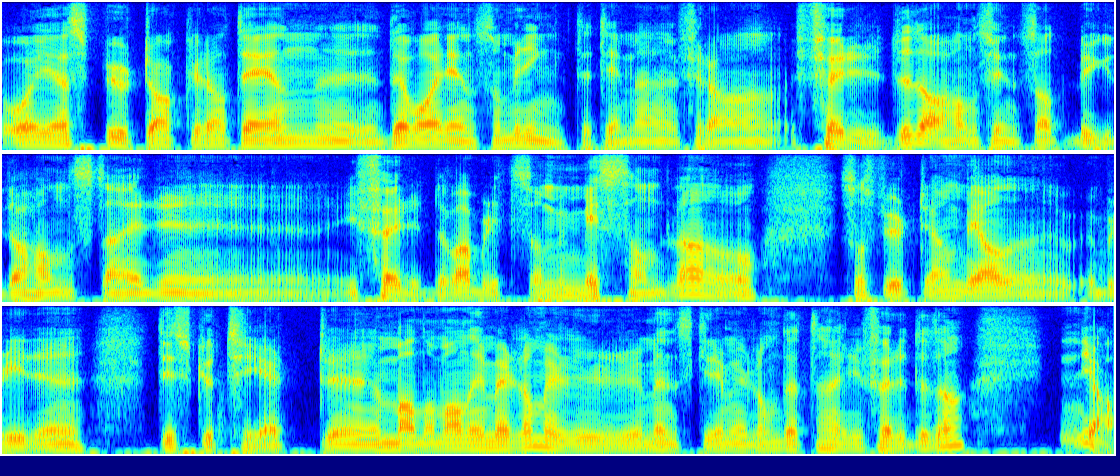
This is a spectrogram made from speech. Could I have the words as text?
og, jeg spurte akkurat en Det var en som ringte til meg fra Førde. da, Han syntes at bygda hans der uh, i Førde var blitt så mishandla. Så spurte jeg om ja, blir det diskutert uh, mann og mann imellom, eller mennesker imellom dette her i Førde da? Ja,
